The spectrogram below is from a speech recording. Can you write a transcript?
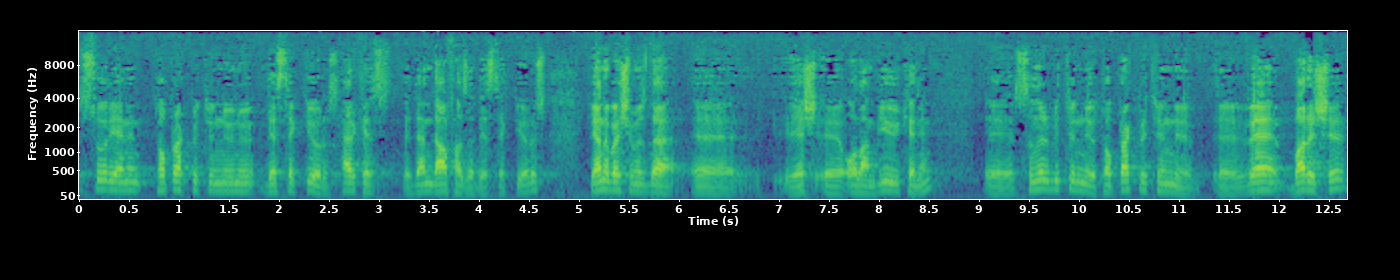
Suriye'nin toprak bütünlüğünü destekliyoruz. Herkesten daha fazla destekliyoruz. Yanı başımızda e, yaş, e, olan bir ülkenin e, sınır bütünlüğü, toprak bütünlüğü e, ve barışı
